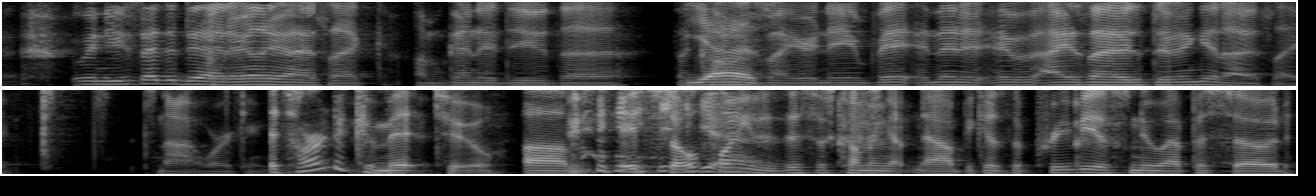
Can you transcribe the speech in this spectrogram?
When you said to do that earlier, I was like, I'm gonna do the Yes. by your name bit, and then it, it, as I was doing it, I was like, it's, not working. It's hard to commit to. Um, it's so funny that this is coming up now because the previous new episode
